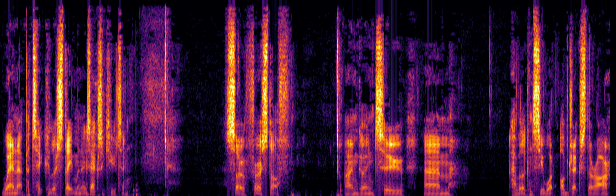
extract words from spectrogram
when a particular statement is executing. So first off, I'm going to um, have a look and see what objects there are.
